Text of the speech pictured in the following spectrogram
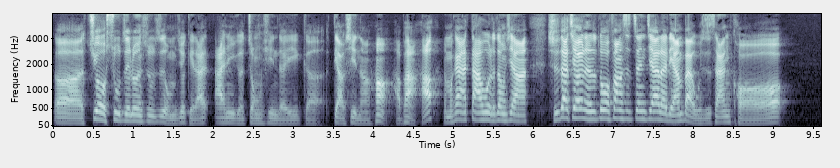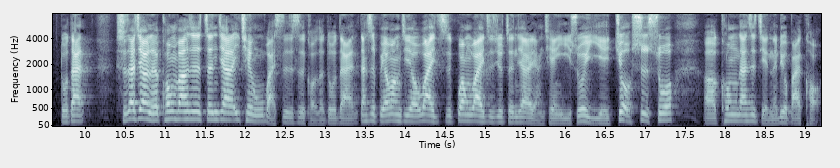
呃就数字论数字，我们就给它安一个中性的一个调性了哈，好不好？好，我们看看大户的动向啊，十大交易人的多方是增加了两百五十三口多单。十大交易的空方是增加了一千五百四十四口的多单，但是不要忘记哦，外资光外资就增加了两千一，所以也就是说，呃，空单是减了六百口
